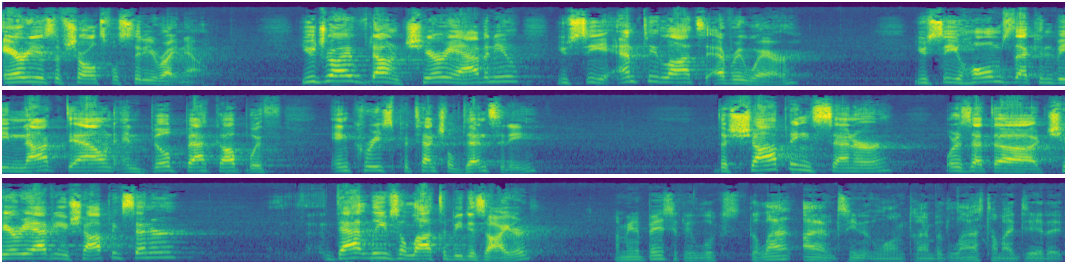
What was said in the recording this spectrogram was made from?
areas of Charlottesville City right now. You drive down Cherry Avenue, you see empty lots everywhere. You see homes that can be knocked down and built back up with increased potential density. The shopping center, what is that, the Cherry Avenue Shopping Center? That leaves a lot to be desired. I mean, it basically looks the last. I haven't seen it in a long time, but the last time I did, it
